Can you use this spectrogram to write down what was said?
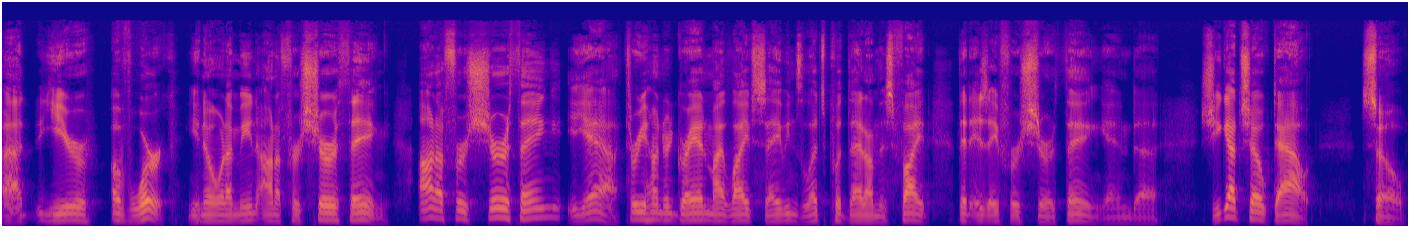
a year of work. You know what I mean? On a for sure thing. On a for sure thing, yeah, 300 grand, my life savings. Let's put that on this fight that is a for sure thing. And uh, she got choked out. So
